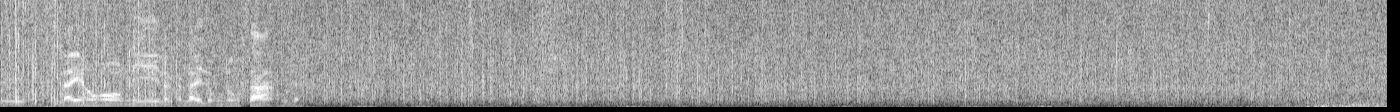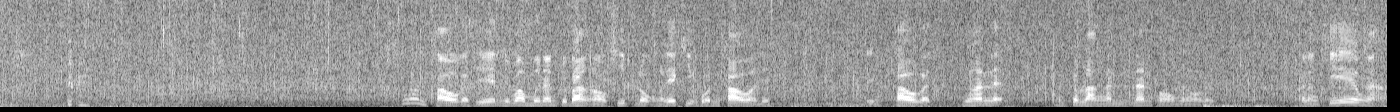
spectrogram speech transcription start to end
นี่สิ ไล่ห้องห้องนี่แล้วก็ไล่ลงน้องซะคุณเลยส่วนเข้ากับเห็นอยู่ว่าเมื้อนั้นจะบ้างเอาคลิปลงได้คลิปคนเข้าอันนี้เข้ากับอยู่นั่นแหละ มันกำลังอันนั่นพองไม่ออเลยกำลังเคี้ยวงาม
